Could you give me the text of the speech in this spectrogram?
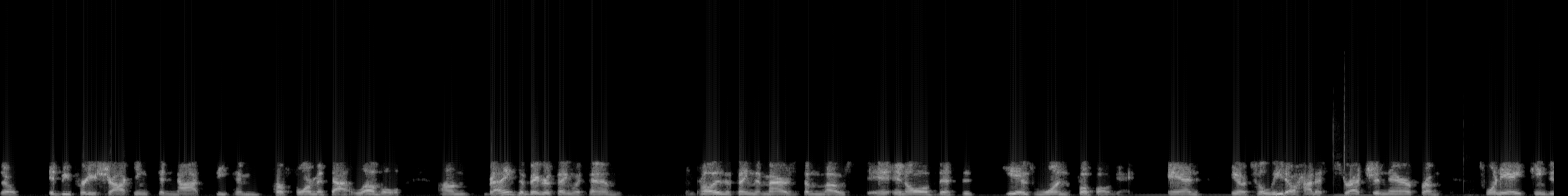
So it'd be pretty shocking to not see him perform at that level. Um, but I think the bigger thing with him, probably the thing that matters the most in, in all of this, is he has won football games. And, you know, Toledo had a stretch in there from 2018 to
